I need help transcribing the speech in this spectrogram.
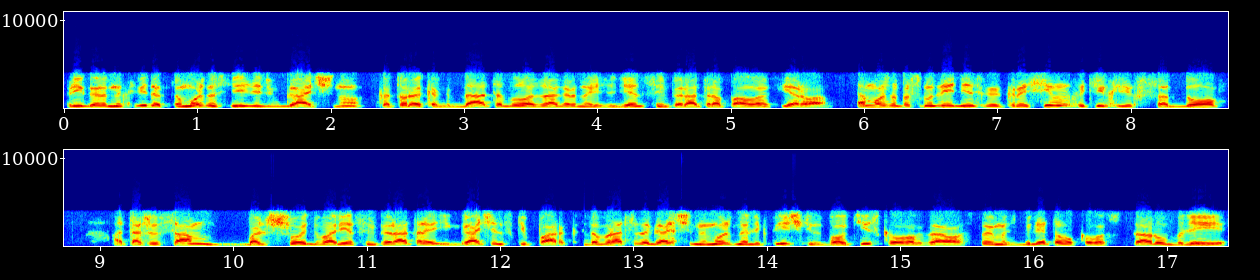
пригородных видов, то можно съездить в Гатчину, которая когда-то была загородной резиденцией императора Павла I. Там можно посмотреть несколько красивых и тихих садов, а также сам Большой дворец императора и Гатчинский парк. Добраться до Гатчины можно электрички с Балтийского вокзала. Стоимость билета около 100 рублей.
